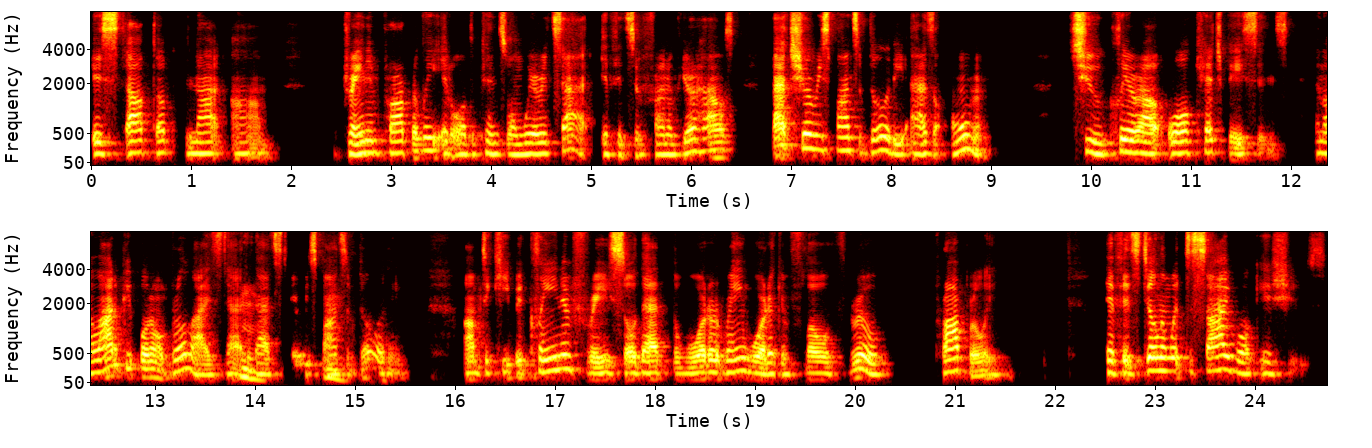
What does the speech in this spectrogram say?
is stopped up, not um, draining properly. It all depends on where it's at. If it's in front of your house, that's your responsibility as an owner to clear out all catch basins. And a lot of people don't realize that mm. that's their responsibility um, to keep it clean and free so that the water, rainwater can flow through properly if it's dealing with the sidewalk issues.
